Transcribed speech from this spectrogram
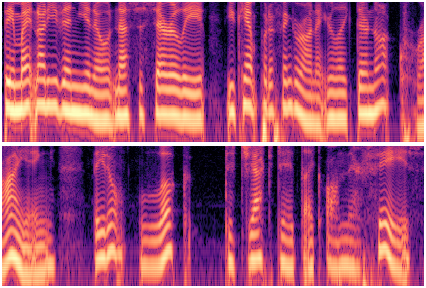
They might not even, you know, necessarily, you can't put a finger on it. You're like, they're not crying. They don't look dejected like on their face,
